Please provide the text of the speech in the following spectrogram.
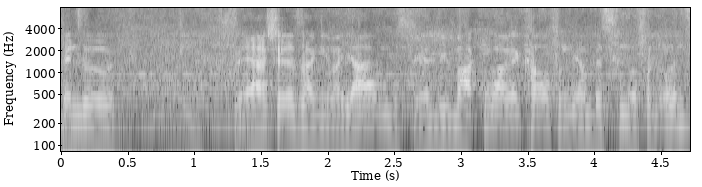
wenn du Hersteller sagen immer, ja, du musst irgendwie Markenware kaufen, ja, am besten nur von uns.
